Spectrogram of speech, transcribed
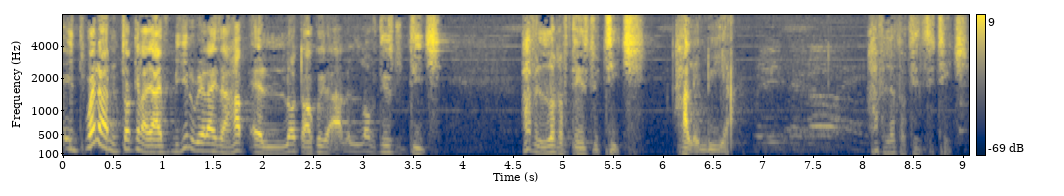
it, when I'm talking I begin to realize I have a lot of, I have a lot of things to teach. I have a lot of things to teach. Hallelujah. I have a lot of things to teach.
